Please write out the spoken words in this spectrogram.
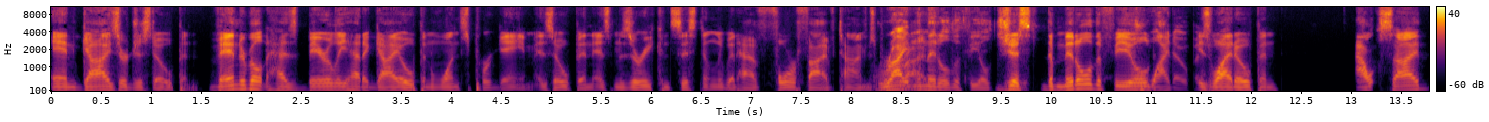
and guys are just open. Vanderbilt has barely had a guy open once per game as open as Missouri consistently would have four or five times. Right drive. in the middle of the field. Too. Just the middle of the field it's wide open. is wide open. Outside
